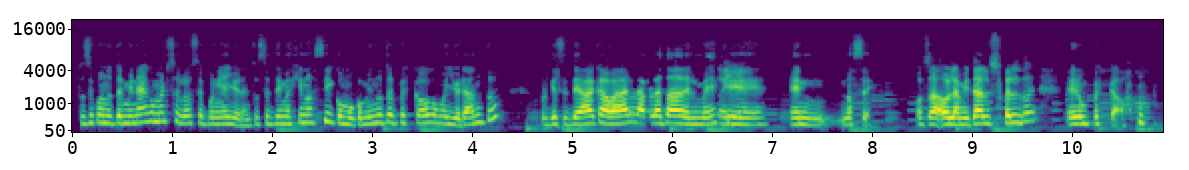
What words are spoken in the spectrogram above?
Entonces cuando terminaba de comérselo se ponía a llorar. Entonces te imagino así, como comiéndote el pescado, como llorando, porque se te va a acabar la plata del mes Soy que en, no sé, o sea, o la mitad del sueldo en un pescado.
